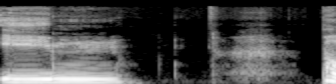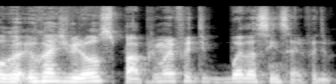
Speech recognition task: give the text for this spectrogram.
E Pá, o gajo virou-se, pá, primeiro foi tipo, boeda sincero, foi tipo,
